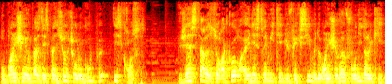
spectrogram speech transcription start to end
pour brancher un vase d'expansion sur le groupe Iscross. J'installe ce raccord à une extrémité du flexible de branchement fourni dans le kit.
